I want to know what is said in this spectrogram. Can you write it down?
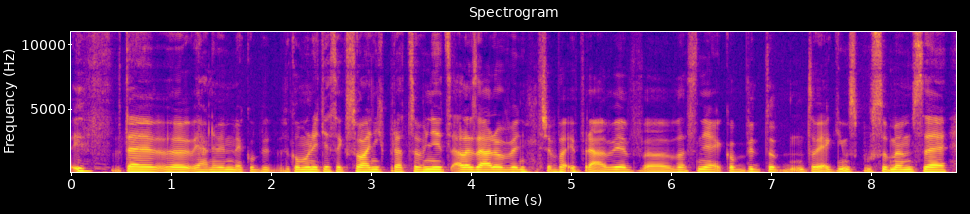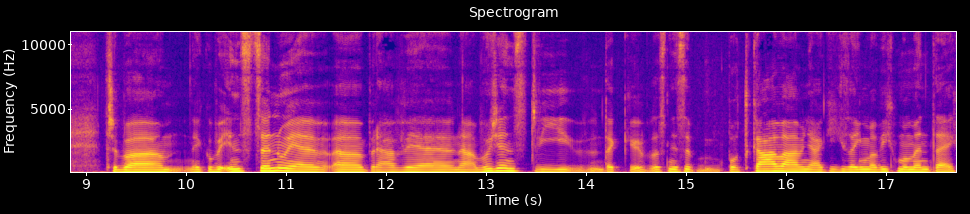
i v té, eh, já nevím, jakoby v komunitě sexuálních pracovnic, ale zároveň třeba i právě v, eh, vlastně jakoby to, to, jakým způsobem se třeba jakoby inscenuje právě náboženství, tak vlastně se potkává v nějakých zajímavých momentech,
